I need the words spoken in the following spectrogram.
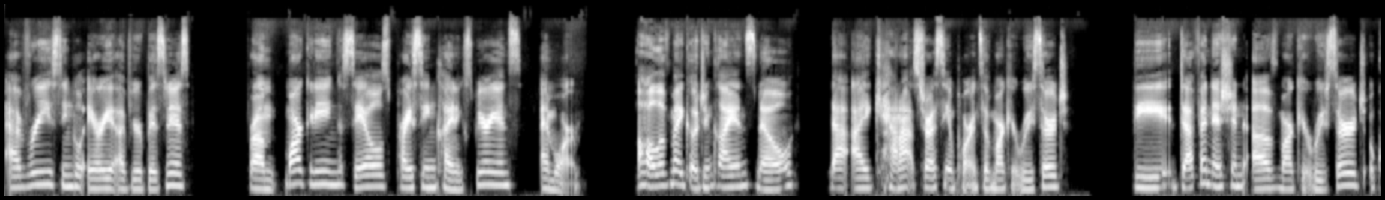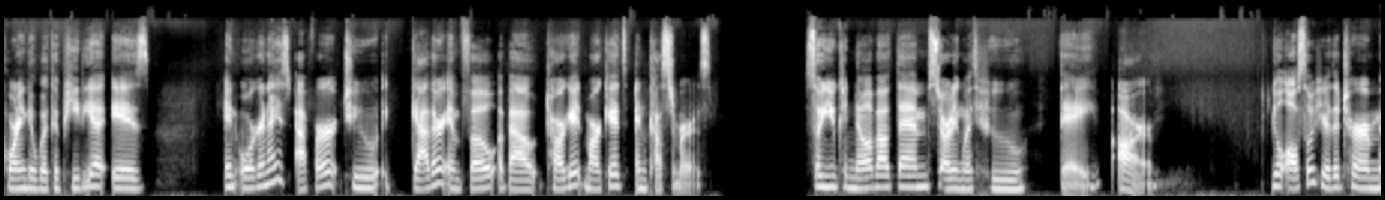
every single area of your business from marketing, sales, pricing, client experience, and more. All of my coaching clients know that I cannot stress the importance of market research. The definition of market research, according to Wikipedia, is an organized effort to gather info about target markets and customers so you can know about them starting with who they are. You'll also hear the term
